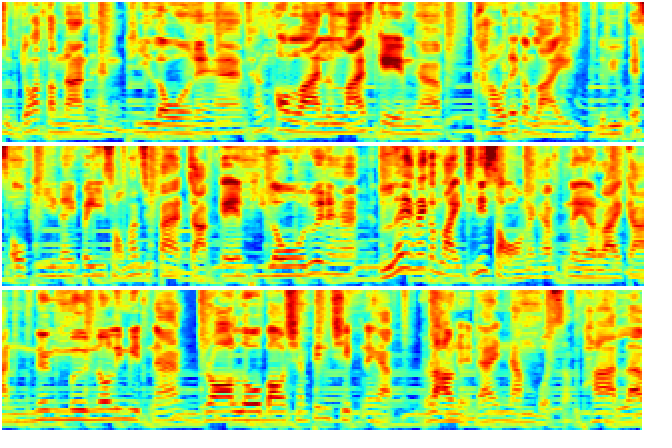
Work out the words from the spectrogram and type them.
สุดยอดตำนานแห่งพีโลนะฮะ ทั้งออนไลน์และไลฟ์เกมครับ เขาได้กำไร WSOP ในปี 2018 จากเกมพีโลด้วยนะฮะ และยังได้กำไรชิ้นที่ 2 นะครับ ในรายการ 10,000 No Limit นะ Draw Low Ball Championship นะครับ เราเนี่ยได้นำบทสัมภาษณ์แล้ว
